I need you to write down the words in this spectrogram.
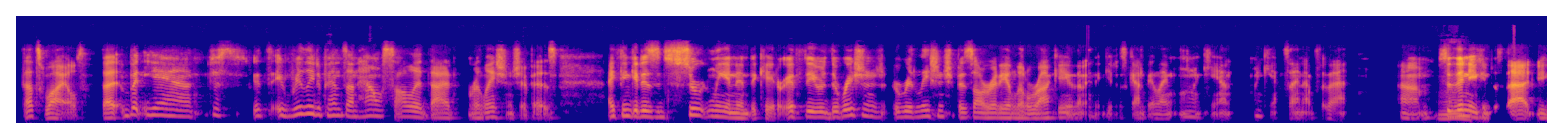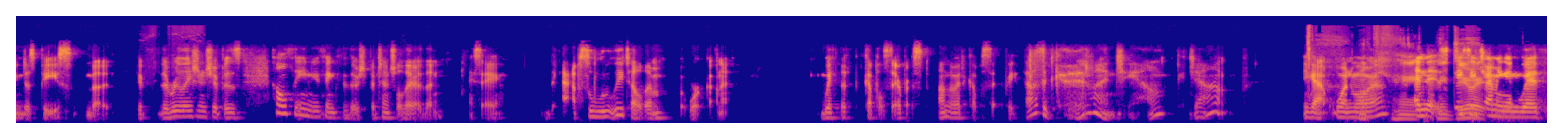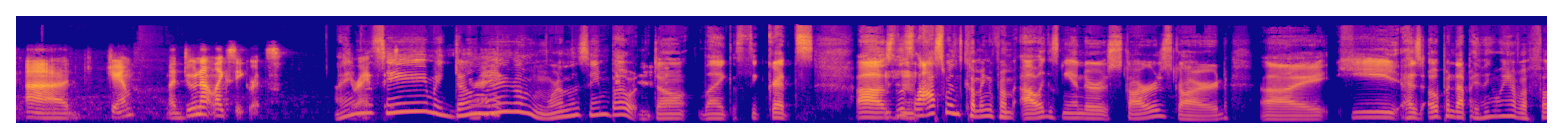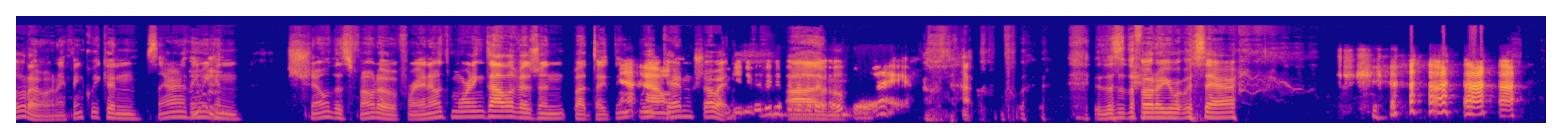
that's wild. That but yeah, just it's it really depends on how solid that relationship is. I think it is certainly an indicator. If the the relation, relationship is already a little rocky, then I think you just gotta be like, "Mm, I can't, I can't sign up for that. Um, so then you can just that you can just peace. But if the relationship is healthy and you think that there's potential there, then I say absolutely tell them, but work on it with a couples therapist on the way to couples therapy. That was a good one, Jam. Good job. You got one more, Okay, and then it. chiming in with uh, Jam. I do not like secrets. I'm You're the right, same. I don't right. like them. We're on the same boat. Don't like secrets. Uh, so this Mhm. last one's coming from Alexander Skarsgård. Uh, he has opened up. I think we have a photo, and I think we can, Sarah. I think we Mm. can show this photo for. I know it's morning television, but I think Uh-oh. we can show it. oh Um, boy. this is the photo you were with Sarah.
